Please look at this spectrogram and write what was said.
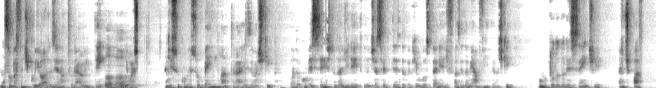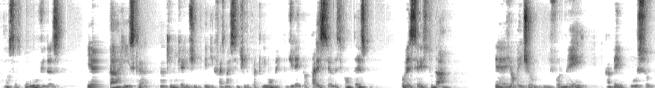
elas são bastante curiosas e é natural, eu entendo. Uhum. Eu acho que isso começou bem lá atrás. Eu acho que quando eu comecei a estudar direito, eu não tinha certeza do que eu gostaria de fazer da minha vida. Eu acho que como todo adolescente, a gente passa nossas dúvidas e arrisca aquilo que a gente entende que faz mais sentido para aquele momento. O direito apareceu nesse contexto, comecei a estudar, é, realmente eu me formei, acabei o curso,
